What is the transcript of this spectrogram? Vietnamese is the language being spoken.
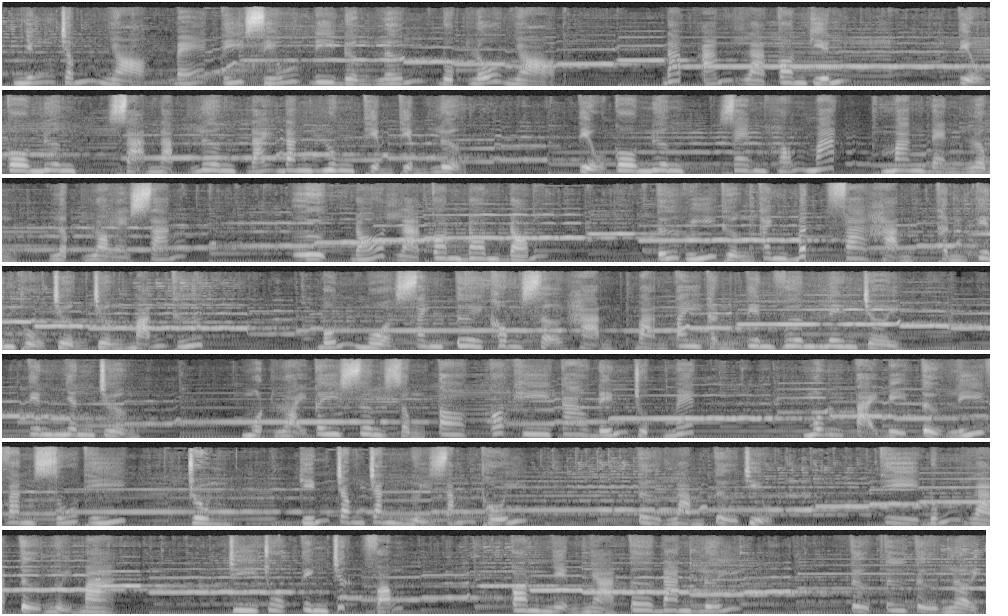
Những chấm nhỏ bé tí xíu đi đường lớn đột lỗ nhỏ. Đáp án là con kiến. Tiểu cô nương, xạ nạp lương đái đăng lung thiểm thiểm lượng. Tiểu cô nương, xem hóng mát, mang đèn lồng, lập lòe sáng. Ừ, đó là con đom đóm. Tứ quý thường thanh bất pha hạn Thần tiên thủ trưởng trường mãn thứ. Bốn mùa xanh tươi không sợ hạn, Bàn tay thần tiên vươn lên trời. Tiên nhân trường. Một loại cây xương rồng to, Có khi cao đến chục mét. Mông tại bị tử lý văn xú thí, Trùm, Kín trong chăn người sắm thối. Tự làm tự chịu. Thì đúng là tự người mà. Chi chu tinh chức võng. Con nhện nhả tơ đan lưới. Tự tư tự lợi.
